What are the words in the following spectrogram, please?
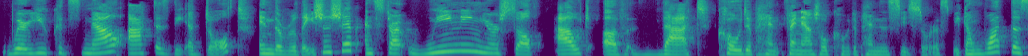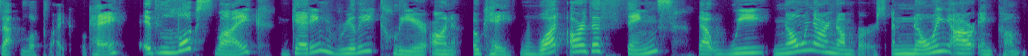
where you could now act as the adult in the relationship and start weaning yourself out of that codependent financial codependency, so to speak. And what does that look like? Okay. It looks like getting really clear on, okay, what are the things that we, knowing our numbers and knowing our income,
